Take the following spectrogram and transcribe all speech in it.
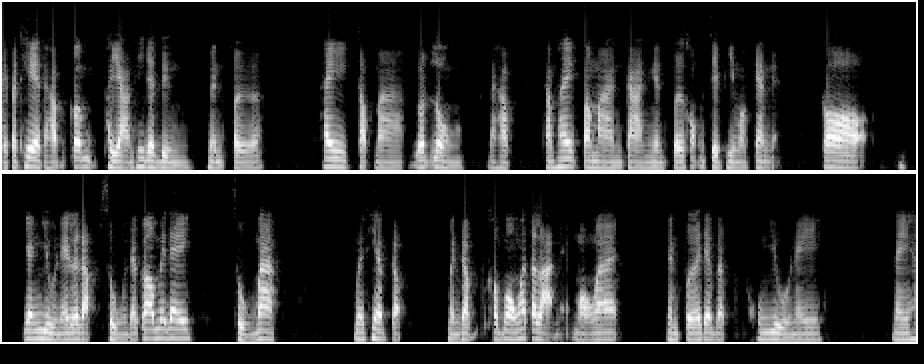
าย ๆประเทศนะครับ ก็พยายามที่จะดึงเงินเฟ้อให้กลับมาลดลงนะครับทำให้ประมาณการเงินเฟ้อของ JP Morgan เนี่ยก็ยังอยู่ในระดับสูง แต่ก็ไม่ได้สูงมาก เมื่อเทียบกับเหมือนกับเขามองว่าตลาดเนี่ยมองว่าเงินเฟ้อจะแบบ งอยู่ในในไฮ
